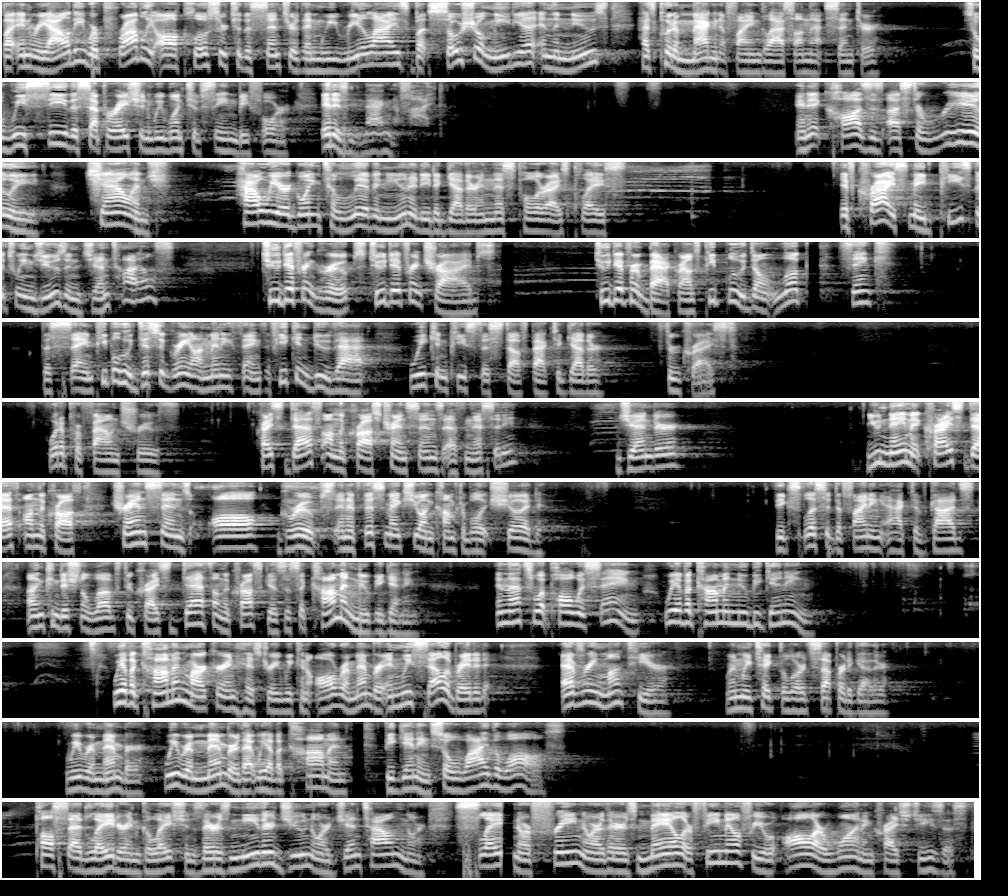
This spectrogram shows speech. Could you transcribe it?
But in reality, we're probably all closer to the center than we realize, but social media and the news has put a magnifying glass on that center. So we see the separation we wouldn't have seen before. It is magnified. And it causes us to really challenge how we are going to live in unity together in this polarized place. If Christ made peace between Jews and Gentiles, two different groups, two different tribes, two different backgrounds, people who don't look, think the same, people who disagree on many things, if he can do that, we can piece this stuff back together through Christ. What a profound truth. Christ's death on the cross transcends ethnicity, gender, you name it, Christ's death on the cross transcends all groups. And if this makes you uncomfortable, it should. The explicit defining act of God's unconditional love through Christ's death on the cross gives us a common new beginning. And that's what Paul was saying. We have a common new beginning. We have a common marker in history we can all remember, and we celebrate it every month here when we take the Lord's Supper together. We remember. We remember that we have a common beginning. So, why the walls? Paul said later in Galatians, there is neither Jew nor Gentile, nor slave nor free, nor there is male or female, for you all are one in Christ Jesus.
